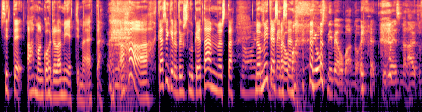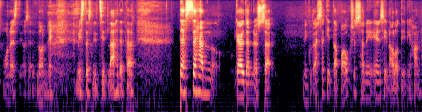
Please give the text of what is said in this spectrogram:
sitten Ahman kohdalla miettimään, että, että ahaa, käsikirjoituksessa lukee tämmöistä, no, no miten mä sen... Just nimenomaan noin, että kyllä ensimmäinen ajatus monesti on se, että no niin, mistä nyt sitten lähdetään tässähän käytännössä, niin kuin tässäkin tapauksessa, niin ensin aloitin ihan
